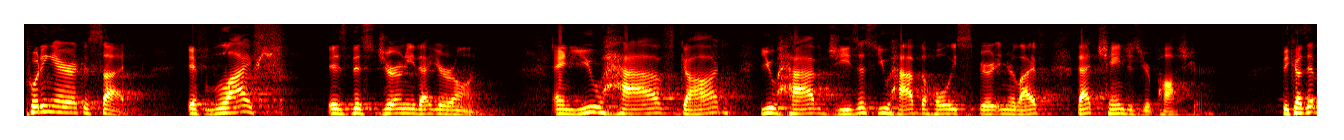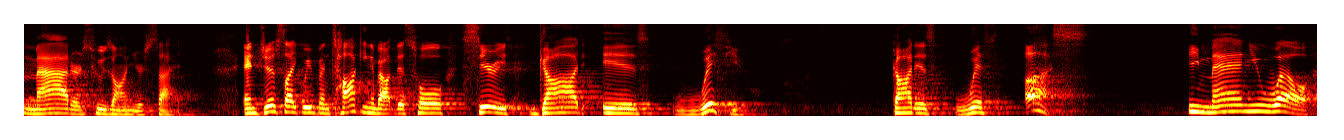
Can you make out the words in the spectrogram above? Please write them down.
putting Eric aside, if life is this journey that you're on, and you have God, you have Jesus, you have the Holy Spirit in your life, that changes your posture because it matters who's on your side. And just like we've been talking about this whole series, God is with you. God is with us. Emmanuel,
